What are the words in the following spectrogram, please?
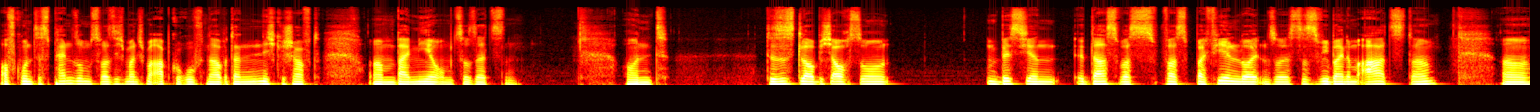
aufgrund des Pensums, was ich manchmal abgerufen habe, dann nicht geschafft, ähm, bei mir umzusetzen. Und das ist, glaube ich, auch so ein bisschen das, was, was bei vielen Leuten so ist. Das ist wie bei einem Arzt. Ne? Äh,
